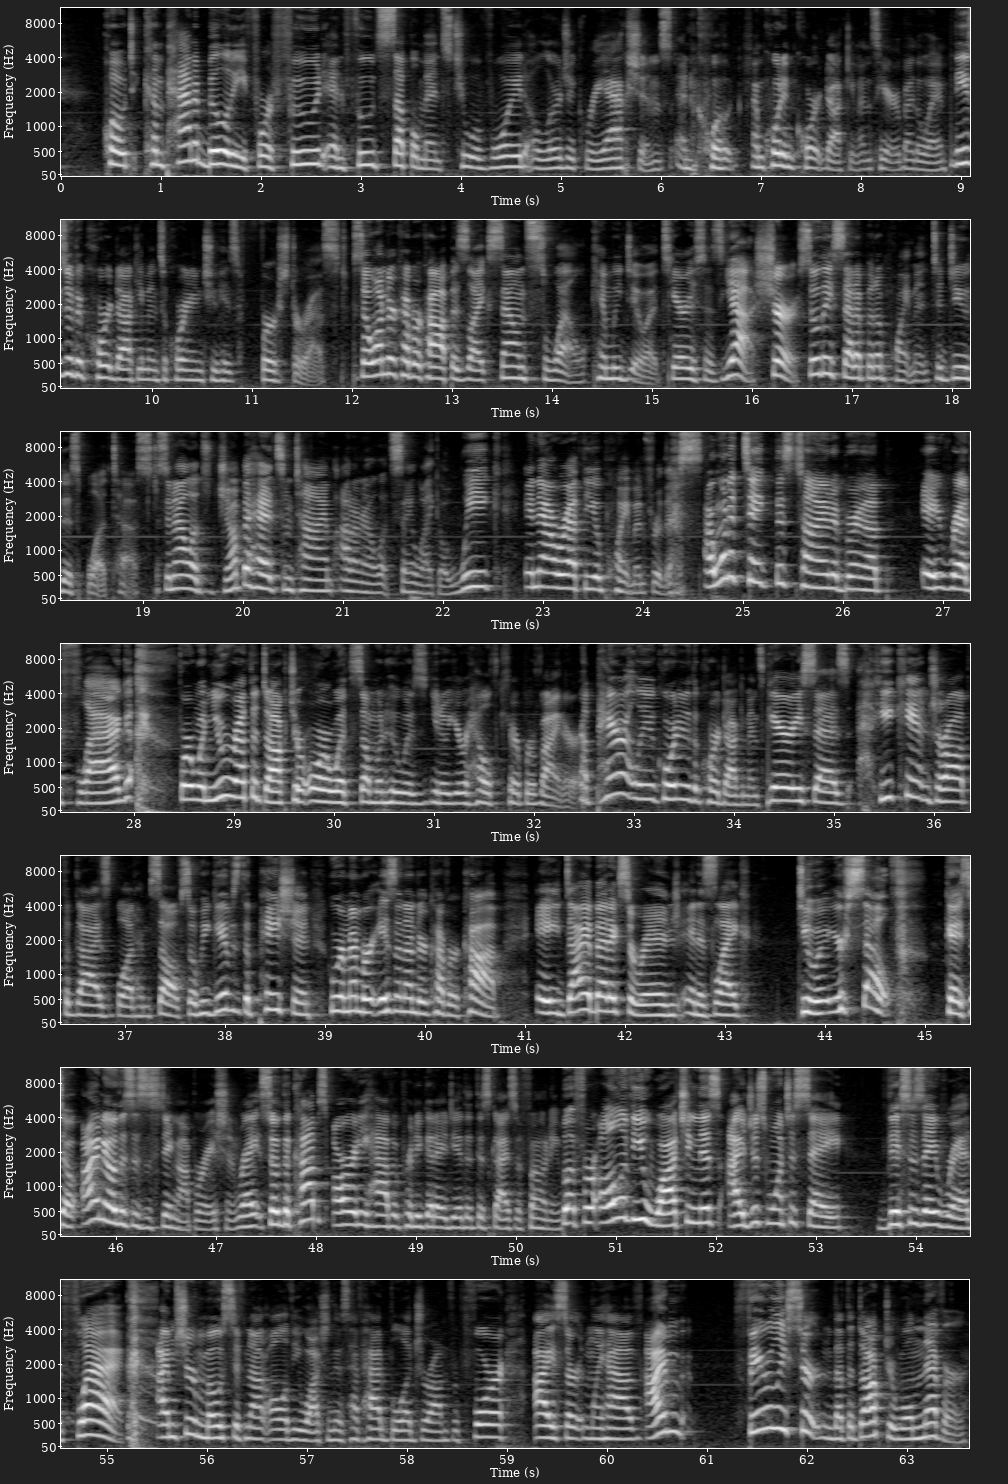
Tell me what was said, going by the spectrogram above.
quote, compatibility for food and food supplements to avoid allergic reactions, end quote. I'm quoting court documents here, by the way. These are the court documents according to his first arrest. So undercover cop is like, sounds swell. Can we do it? Gary says, yeah, sure. So they set up an appointment to do this blood test. So now let's jump ahead some time. I don't know, let's say like a week. And now we're at the appointment for this. I want to take this time to bring up a red flag for when you were at the doctor or with someone who was, you know, your healthcare provider. Apparently, according to the court documents, Gary says he can't draw up the guy's blood himself. So he gives the patient, who remember is an undercover cop, a diabetic syringe and is like, do it yourself. Okay, so I know this is a sting operation, right? So the cops already have a pretty good idea that this guy's a phony. But for all of you watching this, I just want to say this is a red flag. I'm sure most, if not all of you watching this, have had blood drawn before. I certainly have. I'm fairly certain that the doctor will never,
